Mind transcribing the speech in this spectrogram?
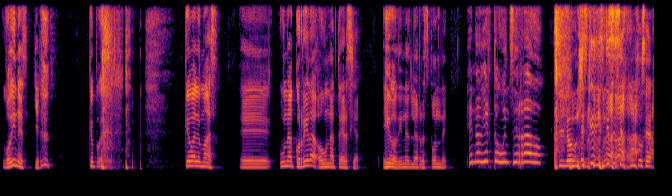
Godínez, y él, ¿qué, pa- ¿qué vale más? Eh, ¿Una corrida o una tercia? Y Godínez le responde, ¿en abierto o encerrado? Sí, no, es que, es que ese es el punto. O sea,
